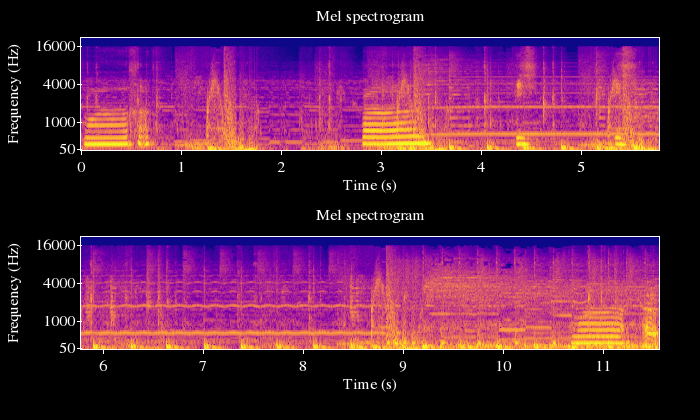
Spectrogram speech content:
Come on. Eek. Eek. On. Oh.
